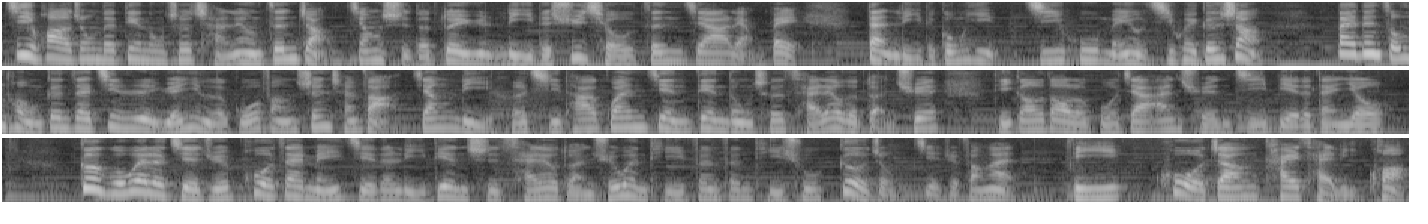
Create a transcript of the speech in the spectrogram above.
计划中的电动车产量增长将使得对于锂的需求增加两倍，但锂的供应几乎没有机会跟上。拜登总统更在近日援引了国防生产法，将锂和其他关键电动车材料的短缺提高到了国家安全级别的担忧。各国为了解决迫在眉睫的锂电池材料短缺问题，纷纷提出各种解决方案。第一，扩张开采锂矿。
